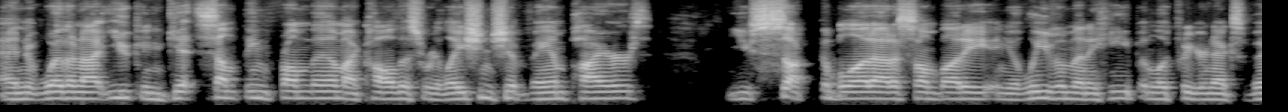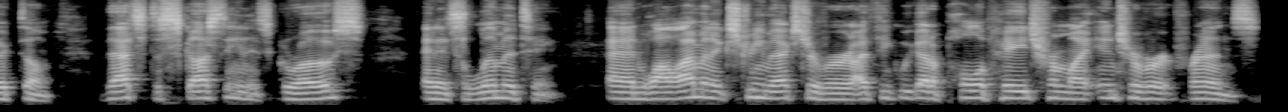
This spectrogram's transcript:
and whether or not you can get something from them. I call this relationship vampires. You suck the blood out of somebody and you leave them in a heap and look for your next victim. That's disgusting. It's gross and it's limiting. And while I'm an extreme extrovert, I think we got to pull a page from my introvert friends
